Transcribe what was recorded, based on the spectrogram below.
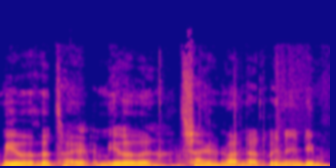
mehrere Zeilen, mehrere Zeilen waren da drin in dem.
